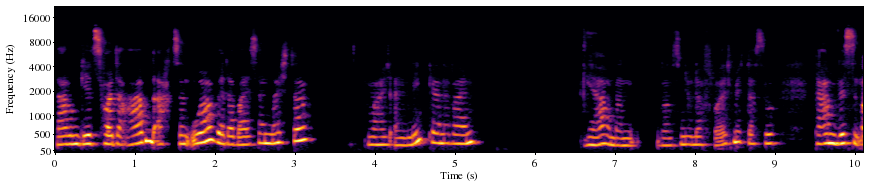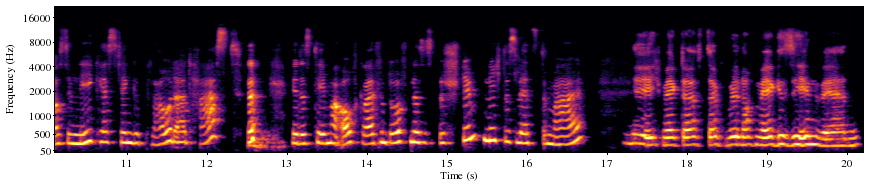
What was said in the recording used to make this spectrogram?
Darum geht es heute Abend, 18 Uhr. Wer dabei sein möchte, mache ich einen Link gerne rein. Ja, und dann, ansonsten, Julia, freue ich mich, dass du da ein bisschen aus dem Nähkästchen geplaudert hast, wir das Thema aufgreifen durften. Das ist bestimmt nicht das letzte Mal. Nee, ich merke, dass da will noch mehr gesehen werden.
